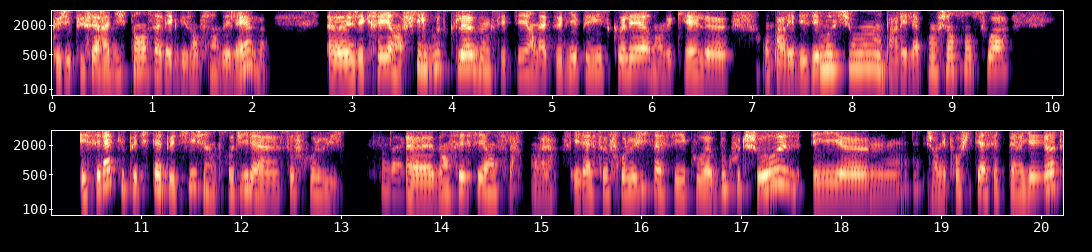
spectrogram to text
que j'ai pu faire à distance avec des anciens élèves. Euh, j'ai créé un Feel Good Club, donc c'était un atelier périscolaire dans lequel on parlait des émotions, on parlait de la confiance en soi. Et c'est là que petit à petit, j'ai introduit la sophrologie. Dans ces séances-là. Voilà. Et la sophrologie, ça fait écho à beaucoup de choses. Et j'en ai profité à cette période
